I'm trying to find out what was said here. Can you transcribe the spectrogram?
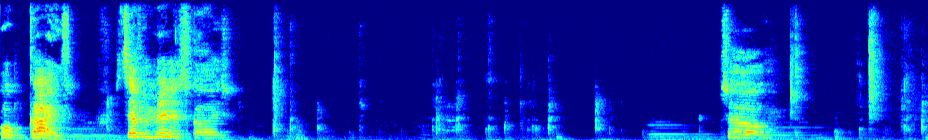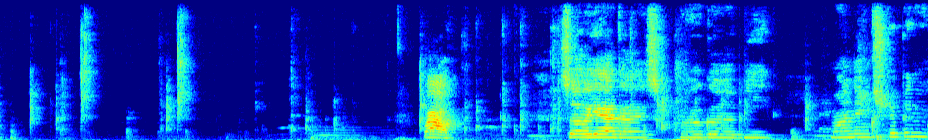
Oh, guys. Seven minutes, guys. So. Wow. So, yeah, guys. We're gonna be mining stripping.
